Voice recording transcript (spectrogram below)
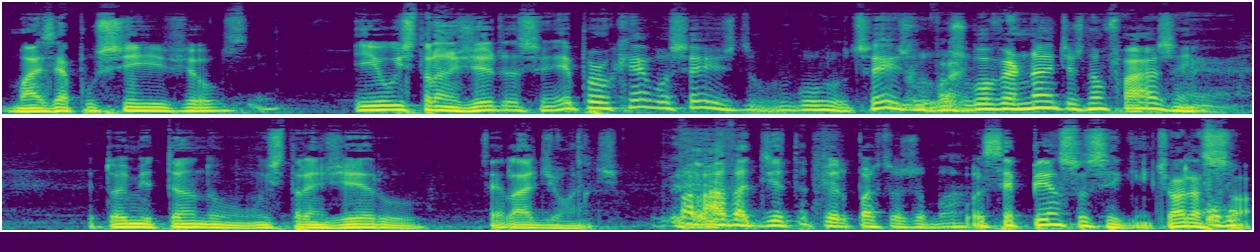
mas é possível. Sim. E o estrangeiro diz assim: e por que vocês, vocês os vai. governantes, não fazem? É. Eu estou imitando um estrangeiro, sei lá de onde. Palavra dita pelo pastor Gilmar. Você pensa o seguinte: olha só.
